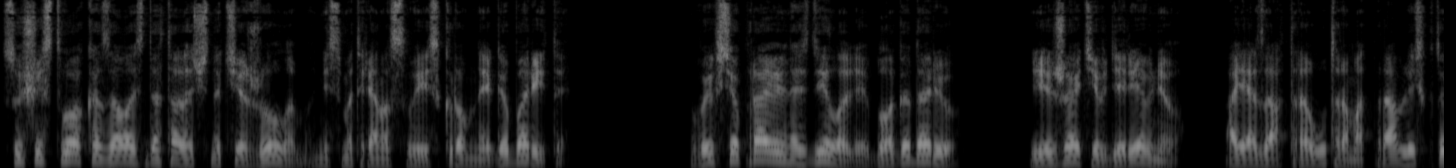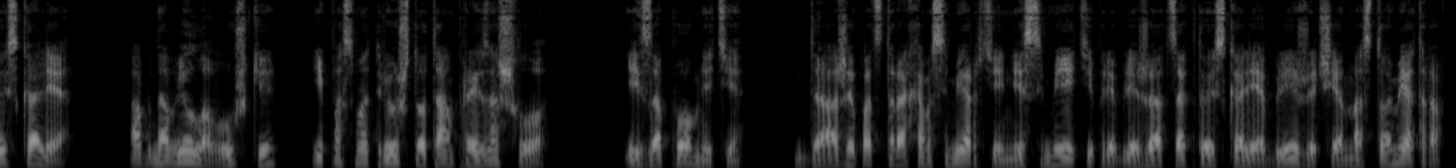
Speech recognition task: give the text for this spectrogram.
Существо оказалось достаточно тяжелым, несмотря на свои скромные габариты. Вы все правильно сделали, благодарю. Езжайте в деревню, а я завтра утром отправлюсь к той скале, обновлю ловушки и посмотрю, что там произошло. И запомните, даже под страхом смерти не смейте приближаться к той скале ближе, чем на сто метров.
